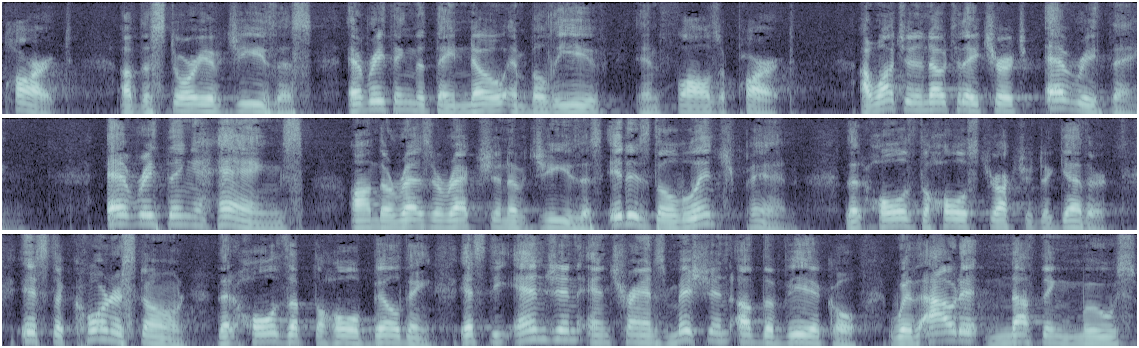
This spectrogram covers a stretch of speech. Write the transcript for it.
part of the story of Jesus, everything that they know and believe in falls apart. I want you to know today, church, everything, everything hangs on the resurrection of Jesus. It is the linchpin that holds the whole structure together. It's the cornerstone that holds up the whole building. It's the engine and transmission of the vehicle. Without it, nothing moves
